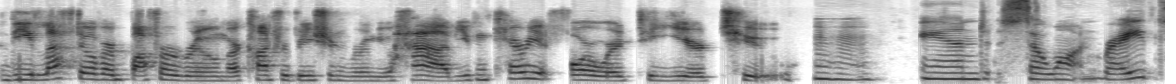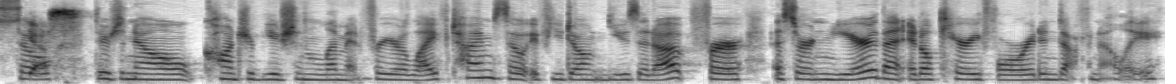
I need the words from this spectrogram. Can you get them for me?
the leftover buffer room or contribution room you have, you can carry it forward to year 2 mm-hmm and so on, right? So yes. there's no contribution limit for your lifetime. So if you don't use it up for a certain year, then it'll carry forward indefinitely.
